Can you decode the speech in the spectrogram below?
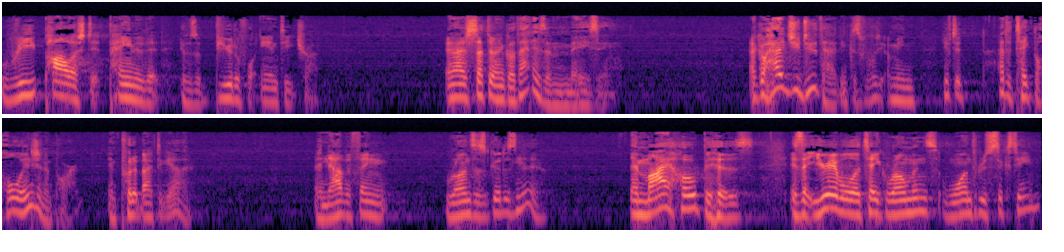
repolished it, painted it. It was a beautiful antique truck. And I just sat there and go, that is amazing. I go, how did you do that? Because, I mean, you have to, I had to take the whole engine apart and put it back together. And now the thing runs as good as new. And my hope is, is that you're able to take Romans 1 through 16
